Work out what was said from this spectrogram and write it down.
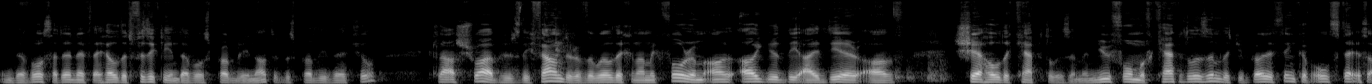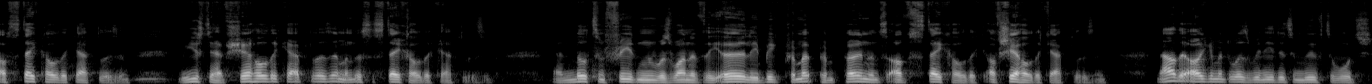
in Davos, I don't know if they held it physically in Davos, probably not, it was probably virtual. Klaus Schwab, who's the founder of the World Economic Forum, argued the idea of shareholder capitalism, a new form of capitalism that you've got to think of all sta- of stakeholder capitalism. We used to have shareholder capitalism, and this is stakeholder capitalism. And Milton Friedman was one of the early big proponents of stakeholder, of shareholder capitalism. Now the argument was we needed to move towards,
